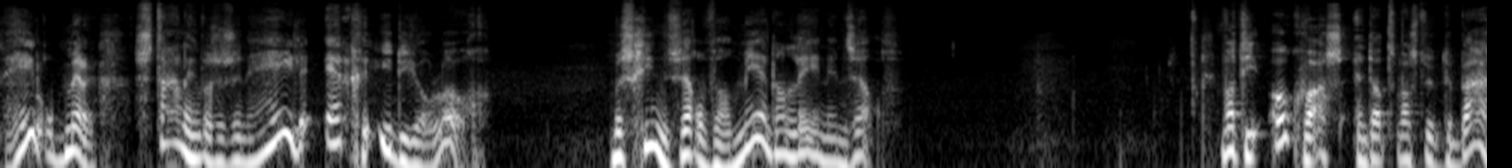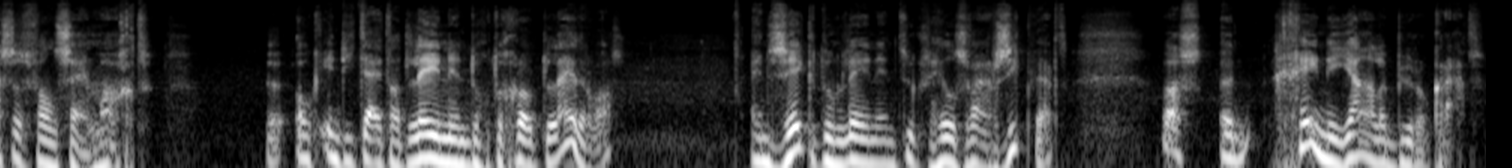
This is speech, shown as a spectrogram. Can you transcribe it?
Heel opmerkelijk. Stalin was dus een hele erge ideoloog. Misschien zelf wel meer dan Lenin zelf. Wat hij ook was, en dat was natuurlijk de basis van zijn macht. Eh, ook in die tijd dat Lenin nog de grote leider was. En zeker toen Lenin natuurlijk heel zwaar ziek werd. Was een geniale bureaucraat.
